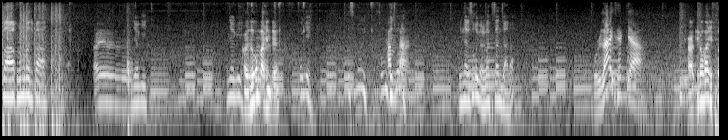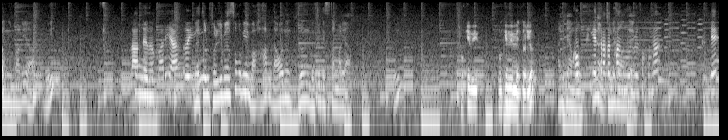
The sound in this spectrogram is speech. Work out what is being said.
봐봐, 그런 거라니까. 아유, 아니, 여기. 아니, 여기, 거기 소금 맛인데. 여기. 이 소금, 소금 개 좋아. 한단. 옛날에 소금이 얼마 비싼지 알아? 몰라 이 새끼야. 알 필요가 있어? 하는 말이야. 어이? 라떼는 말이야. 어이. 맷돌 돌리면 소금이 막 나오는 그런 맷돌이 있었단 말이야. 어이? 도깨비, 도깨비 맷돌이요? 아니, 그냥 뭐. 커피에 옛날 따뜻한 물을 섞으면 그게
